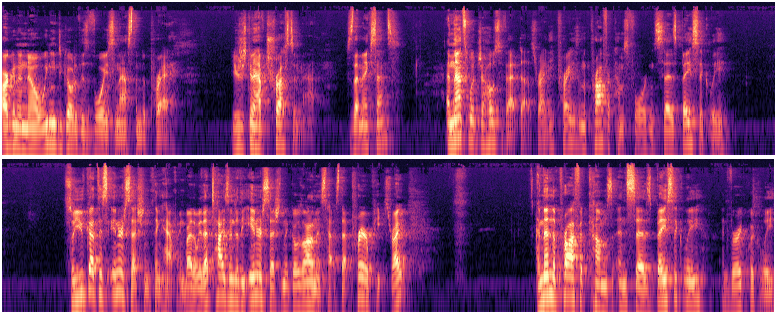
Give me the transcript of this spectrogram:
are going to know we need to go to this voice and ask them to pray. You're just going to have trust in that. Does that make sense? And that's what Jehoshaphat does, right? He prays, and the prophet comes forward and says basically, so you've got this intercession thing happening. By the way, that ties into the intercession that goes on in this house, that prayer piece, right? And then the prophet comes and says, basically and very quickly,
